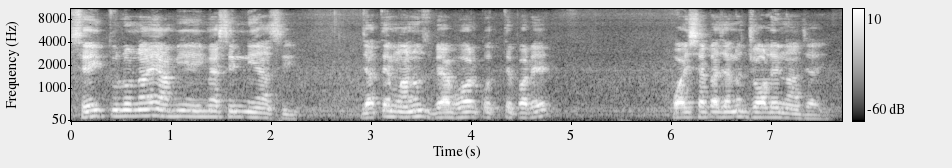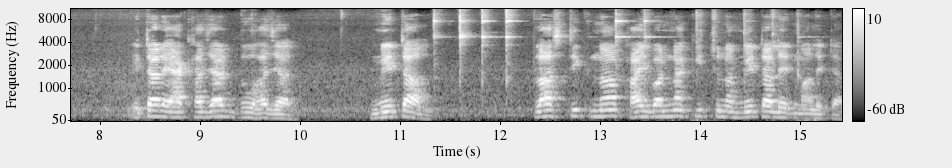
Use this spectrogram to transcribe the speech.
সেই তুলনায় আমি এই মেশিন নিয়ে আসি, যাতে মানুষ ব্যবহার করতে পারে, পয়সাটা যেন জলে না যায়। এটার এক হাজার, দু হাজার। মেটাল প্লাস্টিক না ফাইবার না, কিচ্ছু না মেটালের মাল এটা।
